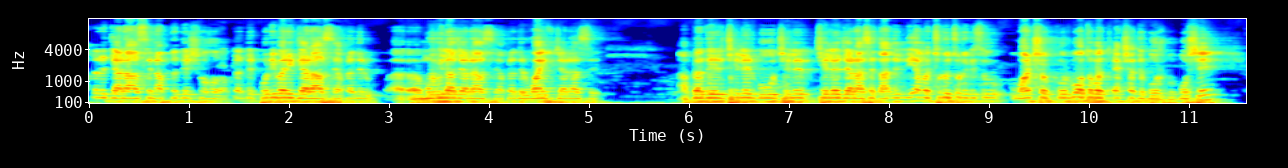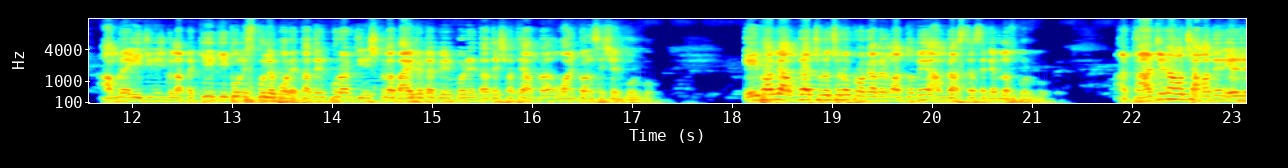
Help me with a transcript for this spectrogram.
আপনারা যারা আছেন, আপনাদের সহ, আপনাদের পারিবারিক যারা আছে, আপনাদের মহিলা যারা আছে, আপনাদের ওয়াইফ যারা আছে আপনাদের ছেলের বউ, ছেলের ছেলে যারা আছে, তাদের নিয়ে আমরা ছোট ছোট কিছু ওয়ার্কশপ করব অথবা একসাথে বসবো। বসে আমরা এই জিনিসগুলো আপনার কে কে কোন স্কুলে পড়ে, তাদের পুরো জিনিসগুলো বায়োডাটা বের করে তাদের সাথে আমরা ওয়ান টু ওয়ান সেশন করব। এইভাবে আমরা ছোট ছোট প্রোগ্রামের মাধ্যমে আমরা আস্তে আস্তে ডেভেলপ করব। আর থার্ড যেটা হচ্ছে, আমাদের এর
